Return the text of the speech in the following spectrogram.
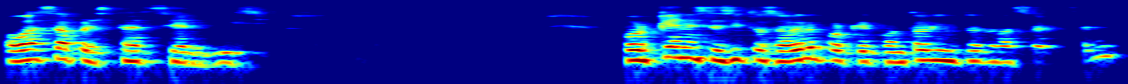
¿O vas a prestar servicios? ¿Por qué necesito saberlo? Porque el control interno va a ser diferente.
